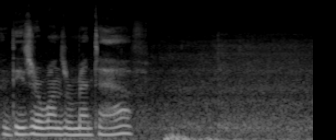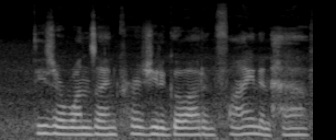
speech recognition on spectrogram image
And these are ones we're meant to have. These are ones I encourage you to go out and find and have.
